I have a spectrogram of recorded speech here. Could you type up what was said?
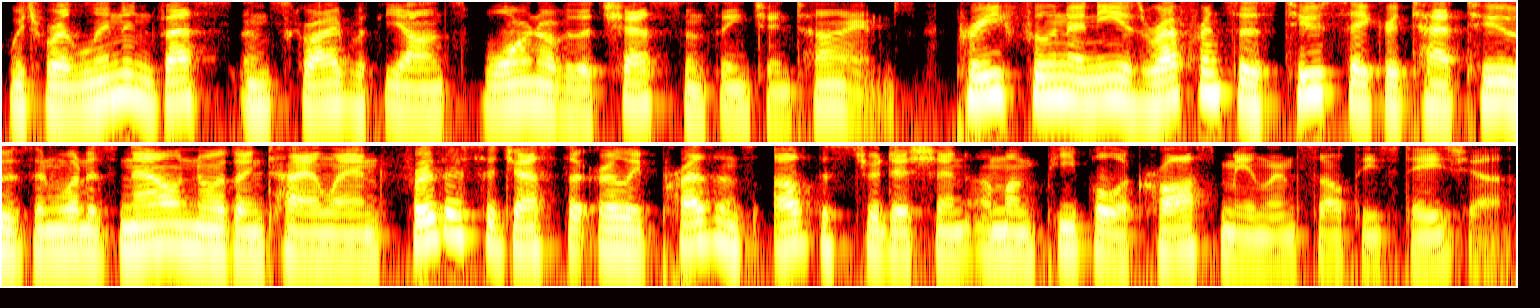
which were linen vests inscribed with yants worn over the chest since ancient times. Pre-Funanese references to sacred tattoos in what is now northern Thailand further suggest the early presence of this tradition among people across mainland Southeast Asia.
